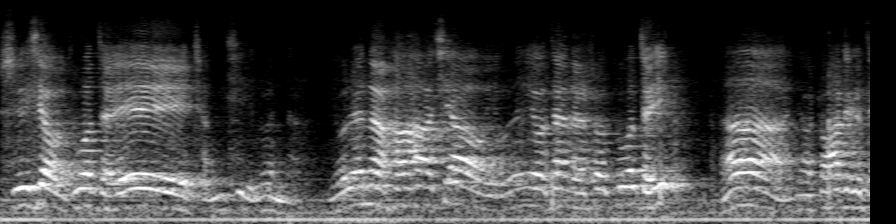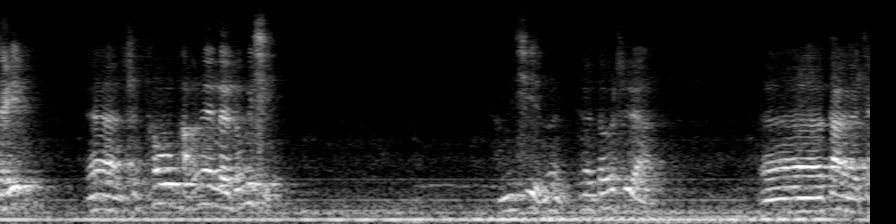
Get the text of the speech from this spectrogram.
失笑捉贼成戏论呢，有人呢哈哈笑，有人又在那说捉贼，啊，要抓这个贼。呃，是偷旁人的东西，成戏论，这都是啊，呃，大概讲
